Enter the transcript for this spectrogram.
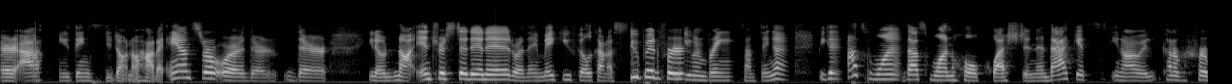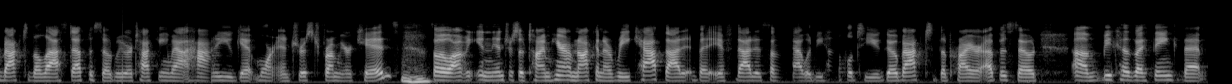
they're asking you things you don't know how to answer, or they're they're you know not interested in it, or they make you feel kind of stupid for even bringing something up? Because that's one that's one whole question, and that gets you know I would kind of refer back to the last episode we were talking about how do you get more interest from your kids kids. Mm-hmm. So, um, in the interest of time here, I'm not going to recap that. But if that is something that would be helpful to you, go back to the prior episode um, because I think that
